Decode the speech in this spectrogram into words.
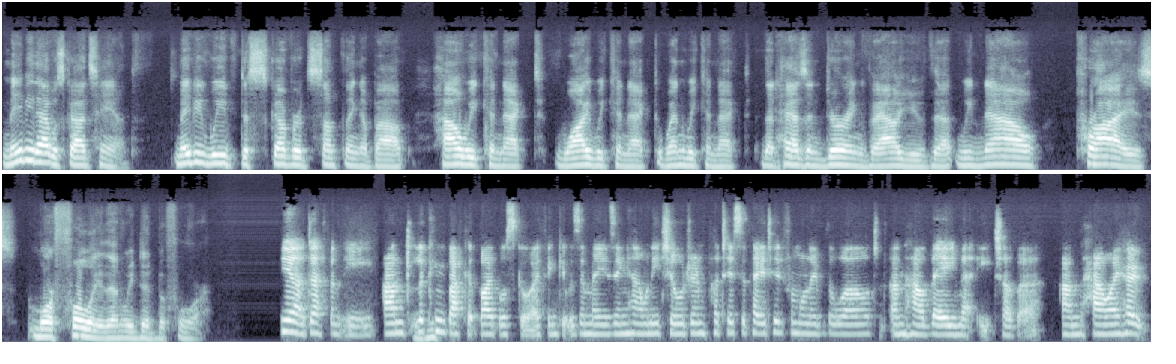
maybe that was God's hand. Maybe we've discovered something about how we connect, why we connect, when we connect, that has enduring value that we now prize more fully than we did before. Yeah, definitely. And mm-hmm. looking back at Bible school, I think it was amazing how many children participated from all over the world and how they met each other, and how I hope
